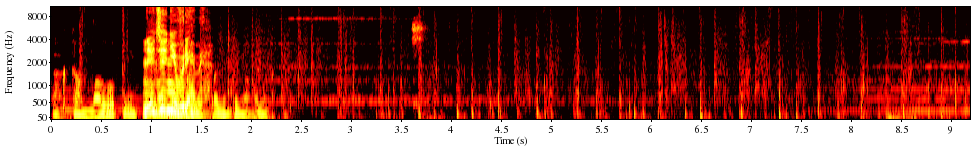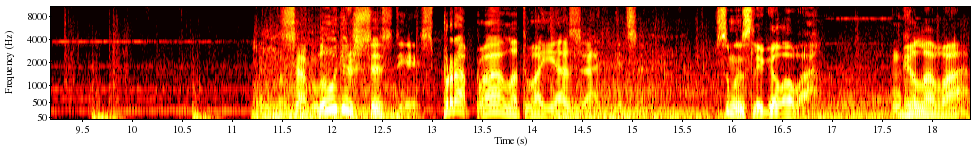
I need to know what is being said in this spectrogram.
Так, там болотный. Не тяни время. Пойдем, пойдем, пойдем. Заблудишься здесь, пропала твоя задница. В смысле голова. Голова,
